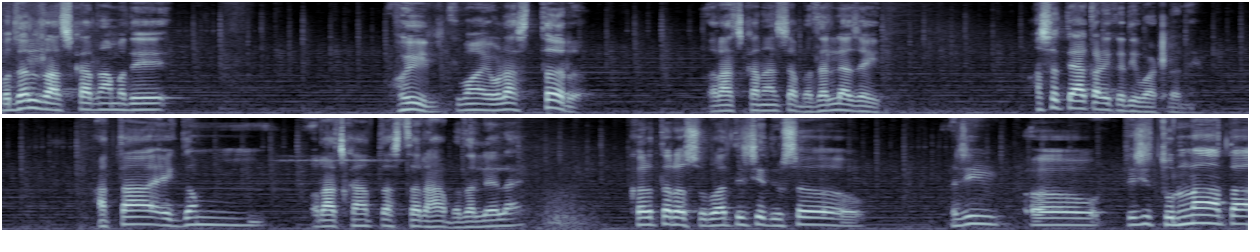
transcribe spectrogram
बदल राजकारणामध्ये होईल किंवा एवढा स्तर राजकारणाचा बदलला जाईल असं त्या काळी कधी वाटलं नाही. आता एकदम राजकारणाचा स्तर हा बदललेला आहे. खरं तर सुरुवातीचे दिवस म्हणजे त्याची तुलना आता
